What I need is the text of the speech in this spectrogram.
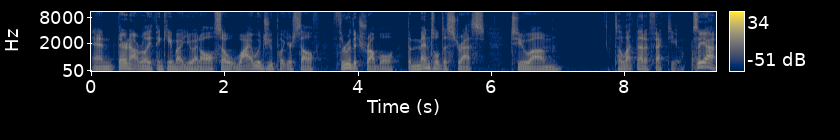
and they're not really thinking about you at all. So why would you put yourself through the trouble, the mental distress to um to let that affect you? So yeah,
